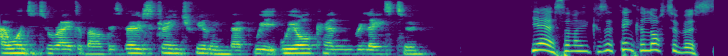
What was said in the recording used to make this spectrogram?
I wanted to write about this very strange feeling that we, we all can relate to. Yes, and because I, think a lot of us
